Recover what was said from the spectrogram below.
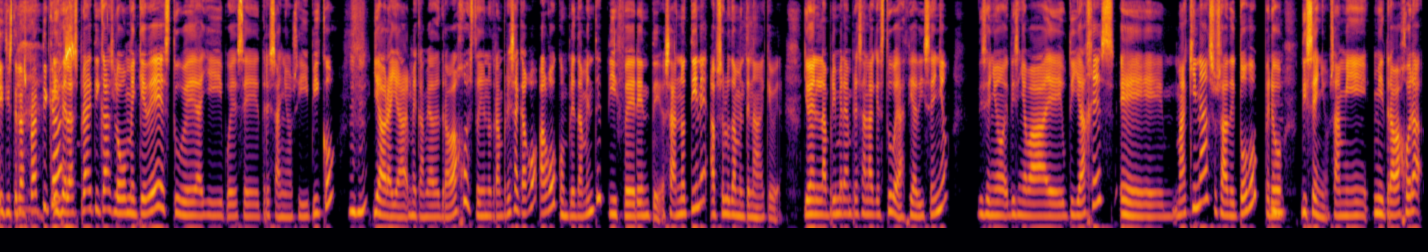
hiciste las prácticas. Hice las prácticas, luego me quedé, estuve allí pues eh, tres años y pico y ahora ya me he cambiado de trabajo, estoy en otra empresa que hago algo completamente diferente. O sea, no tiene absolutamente nada que ver. Yo en la primera empresa en la que estuve hacía diseño, diseño diseñaba eh, utillajes, eh, máquinas, o sea, de todo, pero diseño. O sea, mi, mi trabajo era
